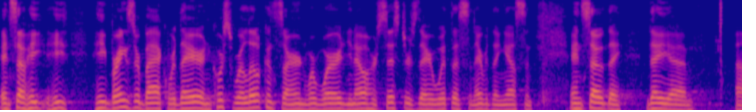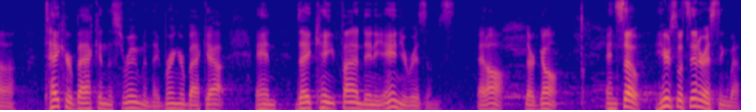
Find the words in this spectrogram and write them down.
And so he he he brings her back. We're there, and of course, we're a little concerned. We're worried, you know, her sister's there with us and everything else. And, and so they, they uh, uh, take her back in this room and they bring her back out, and they can't find any aneurysms at all. They're gone. And so here's what's interesting about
